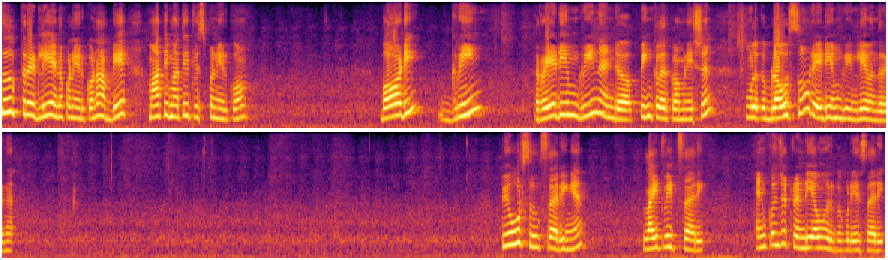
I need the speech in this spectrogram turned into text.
சில்க் த்ரெட்லேயே என்ன பண்ணியிருக்கோன்னா அப்படியே மாற்றி மாற்றி ட்விஸ்ட் பண்ணியிருக்கோம். Body green radium green and pink colour combination உங்களுக்கு ப்ளவுஸும் ரேடியம் க்ரீன்லேயே வந்துடுங்க பியூர் சில்க் சாரீங்க லைட் வெயிட் saree. அண்ட் கொஞ்சம் ட்ரெண்டியாகவும் இருக்கக்கூடிய saree.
